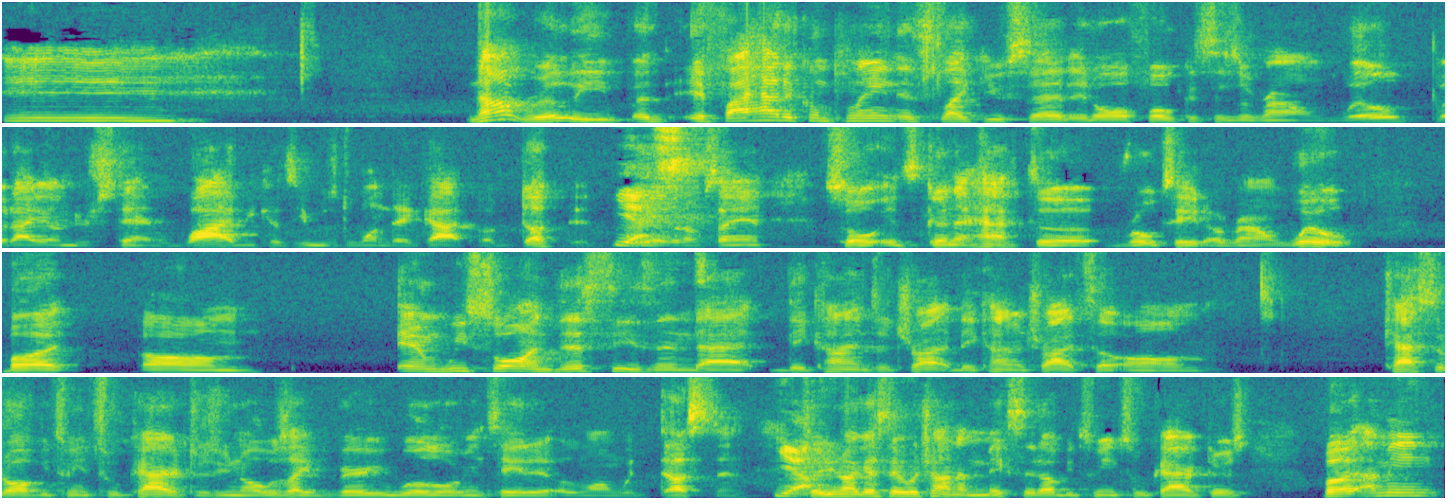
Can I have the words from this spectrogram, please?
Mm, not really. But if I had a complaint, it's like you said, it all focuses around Will. But I understand why because he was the one that got abducted. Yes. You get what I'm saying? So it's gonna have to rotate around Will. But um, and we saw in this season that they kind of tried. They kind of tried to um cast it off between two characters. You know, it was like very Will orientated along with Dustin. Yeah. So you know, I guess they were trying to mix it up between two characters. But I mean,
